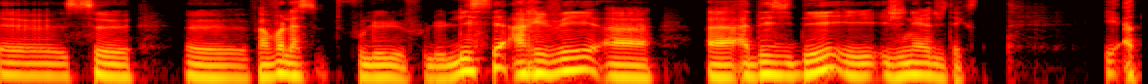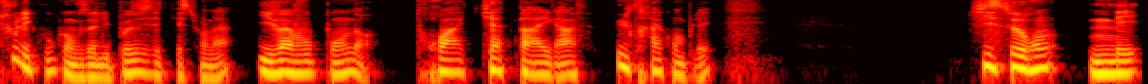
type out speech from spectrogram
euh, se, euh, enfin voilà, faut le, laisser arriver à, des idées et, générer du texte. Et à tous les coups, quand vous allez poser cette question-là, il va vous pondre 3, 4 paragraphes ultra complets qui seront mais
